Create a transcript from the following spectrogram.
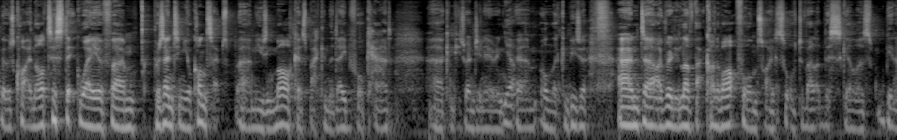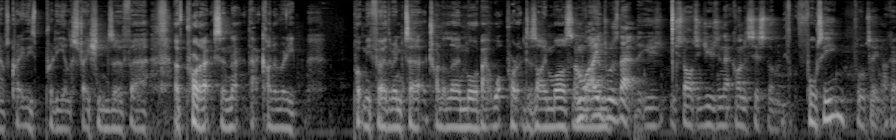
there was quite an artistic way of um, presenting your concepts um, using markers back in the day before CAD, uh, computer engineering Yeah. um, on the computer, and uh, I really loved that kind of art form. So I sort of developed this skill as being able to create these pretty illustrations of uh, of products, and that that kind of really put me further into trying to learn more about what product design was. And what um, age was that that you, you started using that kind of system? 14? 14, okay.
